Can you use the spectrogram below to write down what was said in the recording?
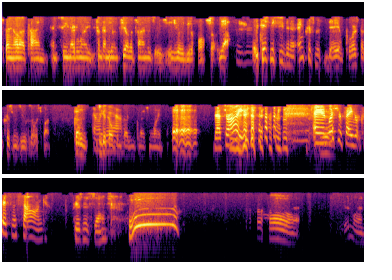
spending all that time and seeing everyone I sometimes you don't see all the time is is, is really beautiful. So yeah, mm-hmm. Christmas Eve dinner and Christmas Day, of course, but Christmas Eve is always fun because Oh, you get to yeah. open presents the next morning. that's right and Yeah. what's your favorite christmas song Christmas song. Woo! Oh, good one.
